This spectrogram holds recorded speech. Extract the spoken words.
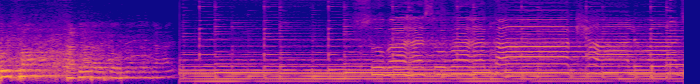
পরিশ্রম তার জন্য তাদেরকে অভিনন্দন জানাই सुबह सुबह का ख्याल आज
